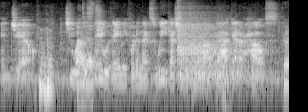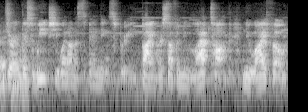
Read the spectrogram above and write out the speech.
in jail. she went to stay with Amy for the next week as she wasn't allowed back at her house. Good During this week, she went on a spending spree, buying herself a new laptop, new iPhone,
